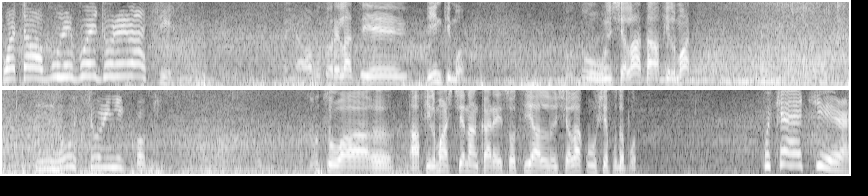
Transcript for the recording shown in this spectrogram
Poate a avut nevoie de o relație. Păi a avut o relație intimă. Soțul înșelat a filmat. Nu știu nimic, copii. Soțul a, a filmat scena în care soția îl înșela cu șeful de post. Păi ce aia ce era?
